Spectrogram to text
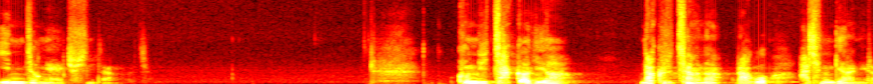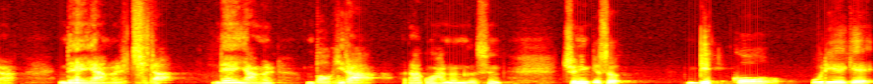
인정해 주신다는 거죠. 그건 네 착각이야. 나 그렇지 않아. 라고 하시는 게 아니라 내 양을 치라. 내 양을 먹이라. 라고 하는 것은 주님께서 믿고 우리에게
